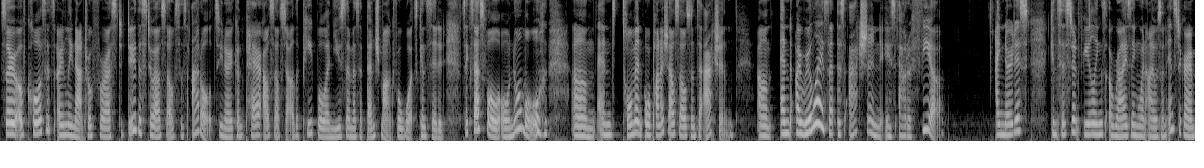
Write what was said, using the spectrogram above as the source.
So, of course, it's only natural for us to do this to ourselves as adults, you know, compare ourselves to other people and use them as a benchmark for what's considered successful or normal, um, and torment or punish ourselves into action. Um, and I realized that this action is out of fear I noticed consistent feelings arising when I was on Instagram,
